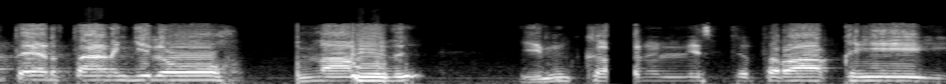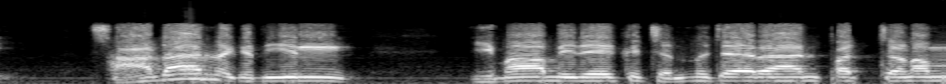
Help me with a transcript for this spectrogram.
അടുത്താണെങ്കിലോ ഒന്നാമത് സാധാരണഗതിയിൽ ഇമാമിലേക്ക് ചെന്നു ചേരാൻ പറ്റണം.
